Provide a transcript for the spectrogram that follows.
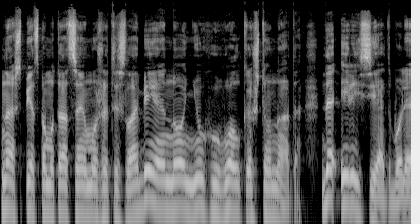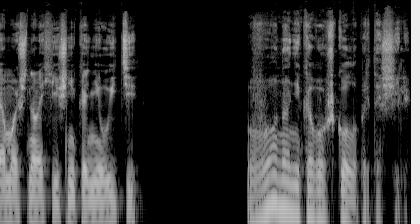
Наш спец по мутациям может и слабее, но нюху волка что надо. Да и лисе от более мощного хищника не уйти. Вон они кого в школу притащили.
